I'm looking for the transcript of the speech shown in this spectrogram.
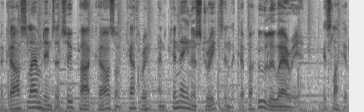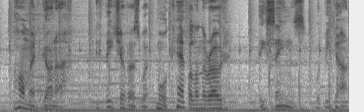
A car slammed into two parked cars on Catherine and Kanena Streets in the Kapahulu area. It's like a bomb had gone off. If each of us were more careful on the road, these scenes would be gone.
